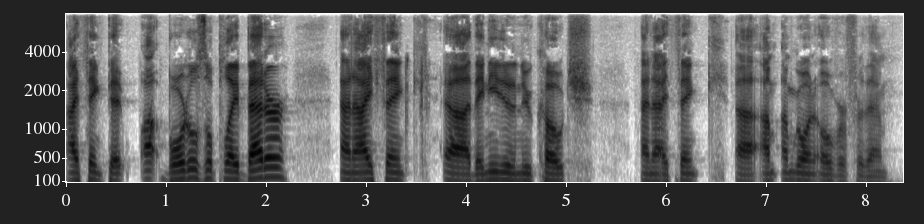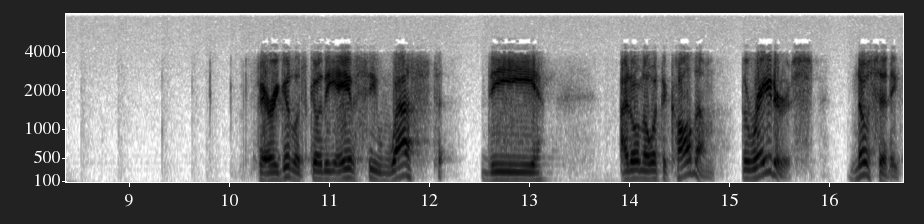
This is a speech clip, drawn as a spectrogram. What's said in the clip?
I think that uh, Bortles will play better, and I think uh, they needed a new coach, and I think uh, I'm, I'm going over for them. Very good. Let's go to the AFC West. The I don't know what to call them. The Raiders. No city.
